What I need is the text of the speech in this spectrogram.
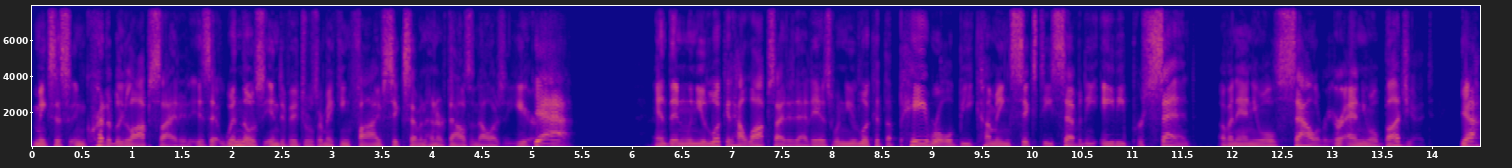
makes this incredibly lopsided is that when those individuals are making five, six, seven hundred thousand dollars a year, yeah. and then when you look at how lopsided that is, when you look at the payroll becoming 60, 70, 80 percent of an annual salary or annual budget, Yeah.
